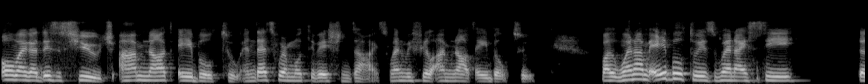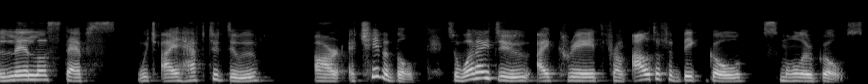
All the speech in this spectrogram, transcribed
oh my god this is huge i'm not able to and that's where motivation dies when we feel i'm not able to but when i'm able to is when i see the little steps which i have to do are achievable so what i do i create from out of a big goal smaller goals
